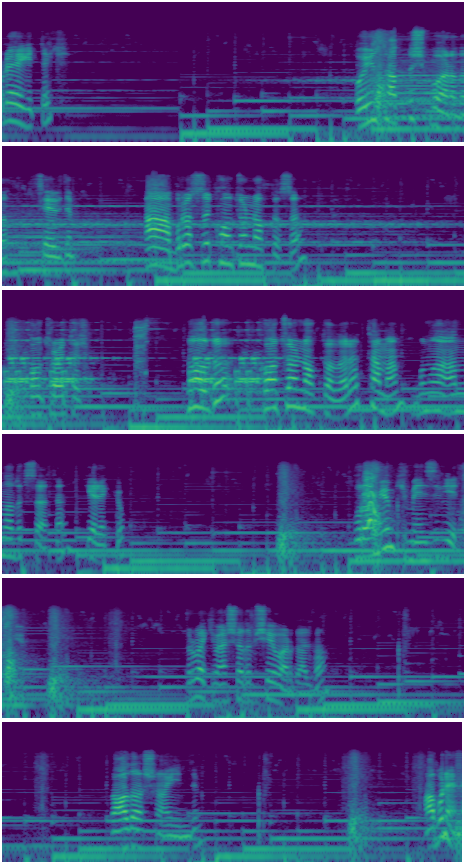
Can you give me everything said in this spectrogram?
Buraya gittik. Oyun tatlış bu arada. Sevdim. Ha burası kontrol noktası. Kontrolatör. Ne oldu? Kontrol noktaları. Tamam. Bunu anladık zaten. Gerek yok. Vuramıyorum ki menzil yetmiyor. Dur bakayım aşağıda bir şey var galiba. Daha da aşağı indim. Ha bu ne?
